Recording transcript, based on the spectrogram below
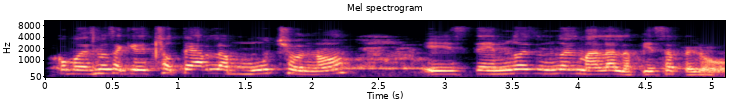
como decimos aquí, de chotearla mucho, ¿no? Este, no es, no es mala la pieza, pero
